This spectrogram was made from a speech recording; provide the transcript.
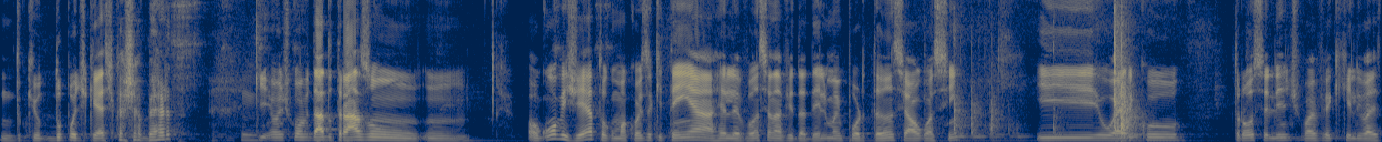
do, do podcast Caixa Aberta, que, onde o convidado traz um, um- algum objeto, alguma coisa que tenha relevância na vida dele, uma importância, algo assim. E o Érico trouxe ali, a gente vai ver o que, que ele vai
